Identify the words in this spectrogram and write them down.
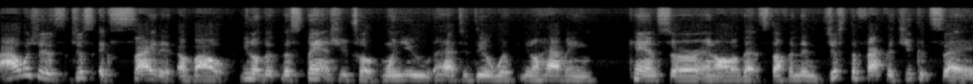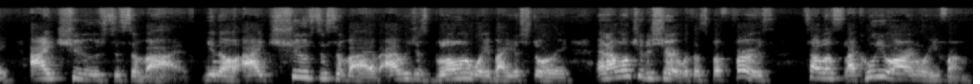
I was just just excited about, you know, the, the stance you took when you had to deal with, you know, having cancer and all of that stuff. And then just the fact that you could say, I choose to survive. You know, I choose to survive. I was just blown away by your story. And I want you to share it with us. But first, tell us like who you are and where you're from.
